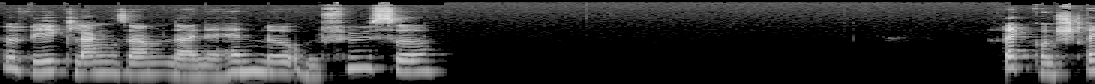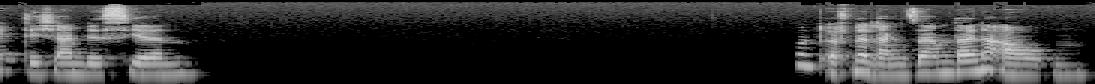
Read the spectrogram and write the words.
Beweg langsam deine Hände und Füße. Reck und streck dich ein bisschen. Und öffne langsam deine Augen.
